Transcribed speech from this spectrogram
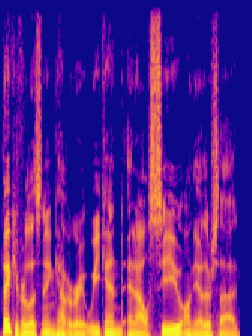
Thank you for listening. Have a great weekend, and I'll see you on the other side.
